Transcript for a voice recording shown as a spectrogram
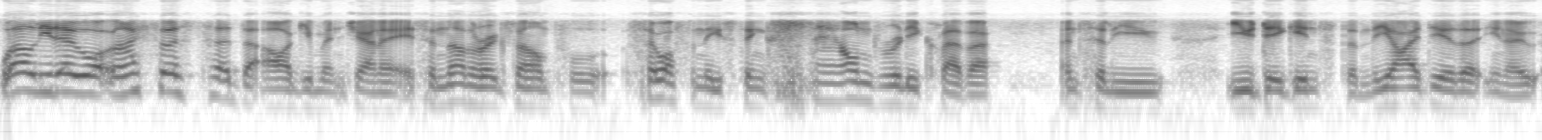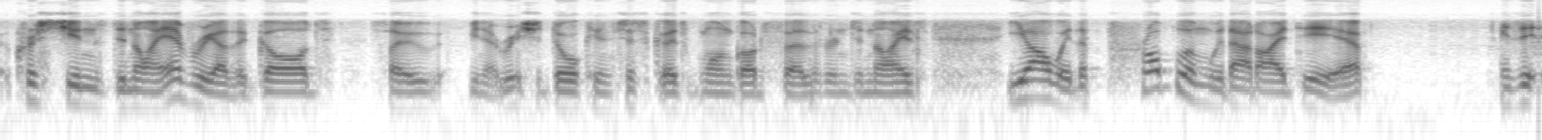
Well, you know what? When I first heard that argument, Janet, it's another example. So often these things sound really clever until you, you dig into them. The idea that, you know, Christians deny every other God. So, you know, Richard Dawkins just goes one God further and denies Yahweh. The problem with that idea is it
